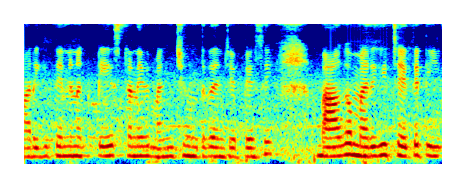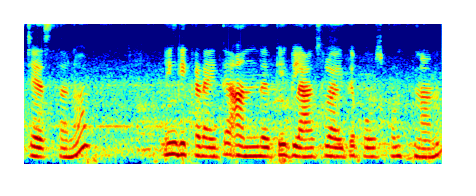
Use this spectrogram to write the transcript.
మరిగితేనే నాకు టేస్ట్ అనేది మంచిగా ఉంటుందని చెప్పేసి బాగా మరిగించి అయితే టీ చేస్తాను. ఇంక ఇక్కడైతే అందరికీ గ్లాసులో అయితే పోసుకుంటున్నాను.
